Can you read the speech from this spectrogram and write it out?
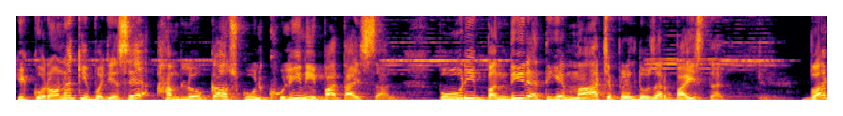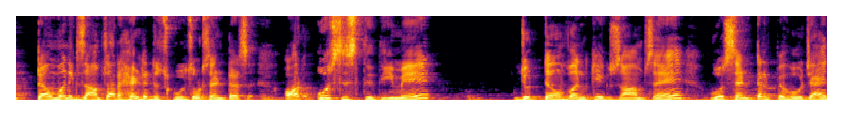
कि कोरोना की वजह से हम लोग का स्कूल खुल ही नहीं पाता इस साल। पूरी बंदी रहती है मार्च, अप्रैल 2022 तक। But term one exams are held at schools और सेंटर्स और उस स्थिति में जो टर्म वन के एग्ज़ाम्स हैं वो सेंटर पे हो जाएँ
